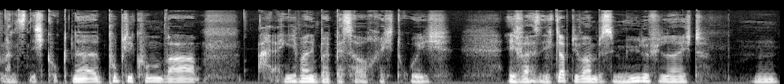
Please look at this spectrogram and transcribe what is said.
man es nicht guckt. Ne? Publikum war, eigentlich waren die bei Besser auch recht ruhig. Ich weiß nicht, ich glaube, die waren ein bisschen müde vielleicht. Hm.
